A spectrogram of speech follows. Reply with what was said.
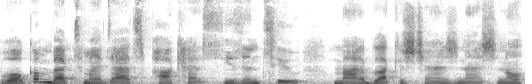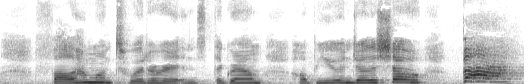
Welcome back to my dad's podcast, season two, My Black is Transnational. Follow him on Twitter or Instagram. Hope you enjoy the show. Bye!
